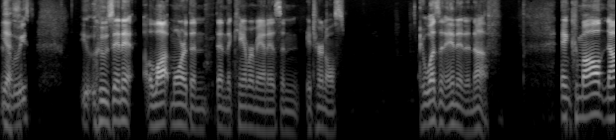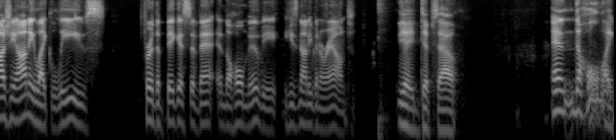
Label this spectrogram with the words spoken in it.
Is Yes. Luis? Who's in it a lot more than than the cameraman is in Eternals. It wasn't in it enough. And Kumail Nanjiani like leaves for the biggest event in the whole movie. He's not even around. Yeah, he dips out. And the whole like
